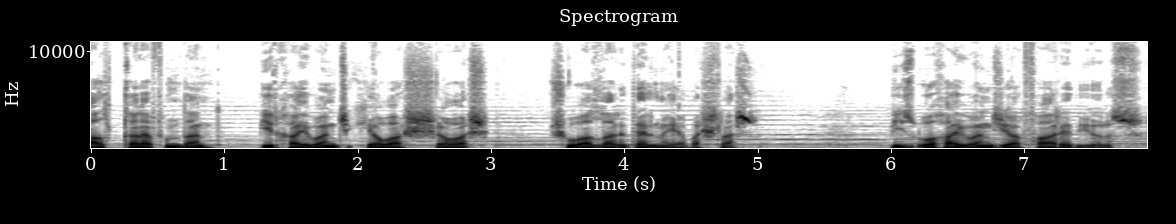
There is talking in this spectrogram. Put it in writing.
alt tarafından bir hayvancık yavaş yavaş çuvalları delmeye başlar. Biz o hayvancıya fare diyoruz.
